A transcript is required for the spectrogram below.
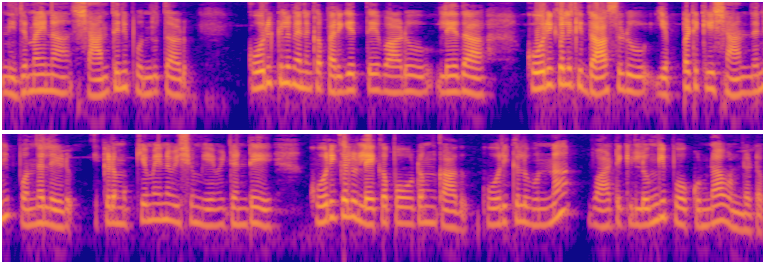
నిజమైన శాంతిని పొందుతాడు. కోరికలు వెనుక పరిగెత్తేవాడు లేదా కోరికలకి దాసుడు ఎప్పటికీ శాంతిని పొందలేడు. ఇక్కడ ముఖ్యమైన విషయం ఏమిటంటే కోరికలు లేకపోవటం కాదు. కోరికలు ఉన్నా వాటికి లొంగిపోకుండా ఉండటం.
